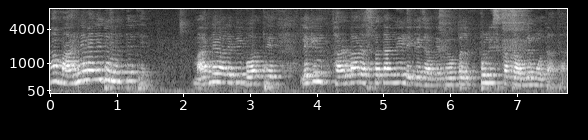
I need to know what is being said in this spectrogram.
हाँ मारने वाले भी मिलते थे। मारने वाले भी बहुत थे, लेकिन हर बार अस्पताल नहीं लेके जाते थे, वो पुलिस का प्रॉब्लम होता था।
